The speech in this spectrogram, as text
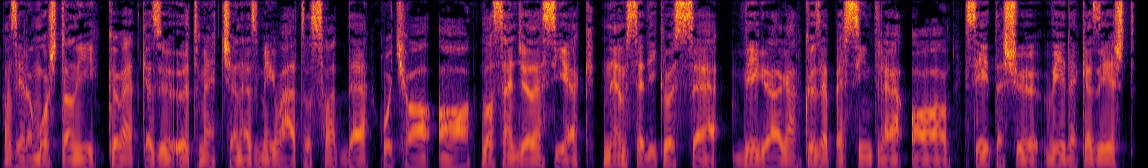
azért a mostani következő öt meccsen ez még változhat, de hogyha a Los Angelesiek nem szedik össze végre legalább közepes szintre a széteső védekezést,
